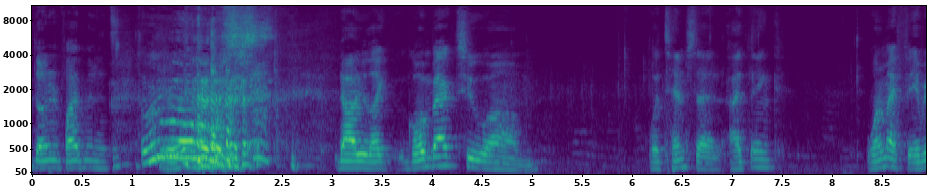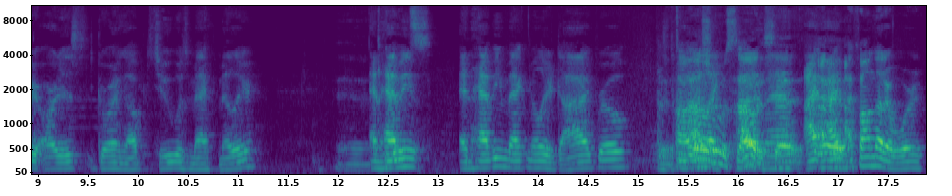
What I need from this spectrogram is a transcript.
done in five minutes. no, dude, like going back to um, what Tim said. I think one of my favorite artists growing up too was Mac Miller, yeah. and having It's- and having Mac Miller die, bro. Was Yeah. probably that like, shit was I sad, was man. sad. I- Yeah. I found that at work.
